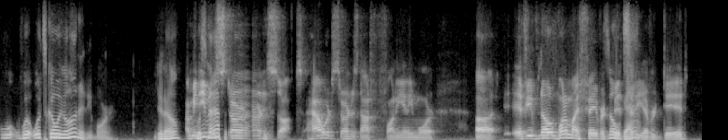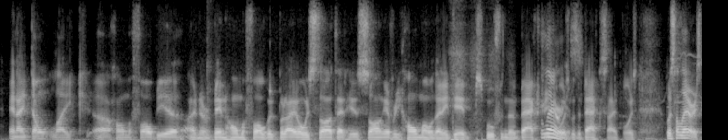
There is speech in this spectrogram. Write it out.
w- w- what's going on anymore? You know? I mean, What's even happening? Stern sucks. Howard Stern is not funny anymore. Uh, if you've known one of my favorite old bits that he ever did, and I don't like uh, homophobia. I've never been homophobic, but I always thought that his song "Every Homo" that he did, spoofing the Backstreet Hilarious. Boys with the Backside Boys, was hilarious.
